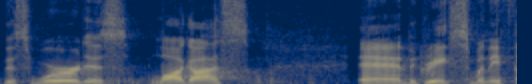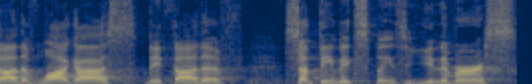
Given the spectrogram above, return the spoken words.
this word is logos. And the Greeks, when they thought of logos, they thought of something that explains the universe,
